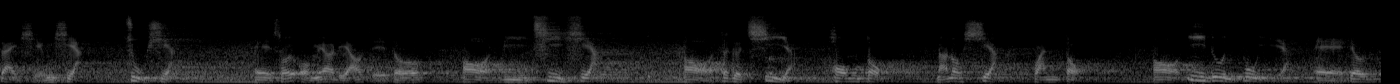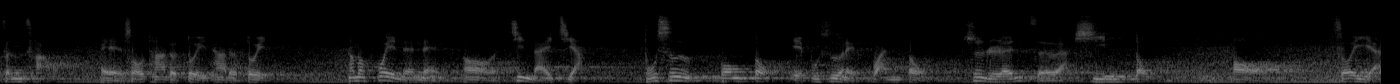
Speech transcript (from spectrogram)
在形象住相，哎，所以我们要了解都哦理气象，哦这个气呀轰动，然后相翻动。哦，议论不已啊，哎，就争吵，哎，说他的对，他的对。那么慧能呢，哦，进来讲，不是风动，也不是呢翻动，是仁者啊心动。哦，所以啊，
